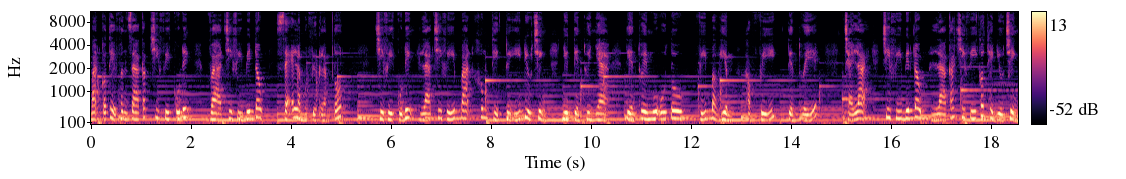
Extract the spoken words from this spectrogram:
bạn có thể phân ra các chi phí cố định và chi phí biến động sẽ là một việc làm tốt Chi phí cố định là chi phí bạn không thể tùy ý điều chỉnh như tiền thuê nhà, tiền thuê mua ô tô, phí bảo hiểm, học phí, tiền thuế. Trái lại, chi phí biến động là các chi phí có thể điều chỉnh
